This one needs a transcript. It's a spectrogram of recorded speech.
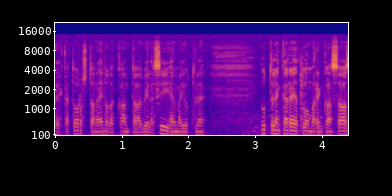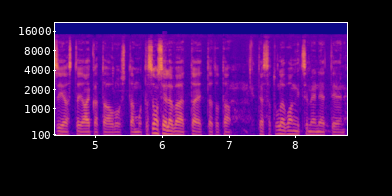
ehkä torstaina, en ota kantaa vielä siihen. Mä juttelen, juttelen käräjätuomarin kanssa asiasta ja aikataulusta, mutta se on selvää, että, että tota, tässä tulee vangitseminen eteen.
